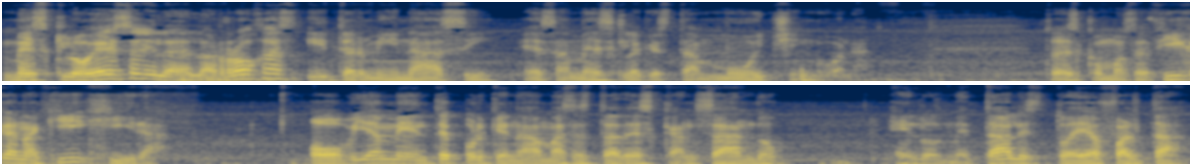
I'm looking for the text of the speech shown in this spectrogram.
Mezclo esa y la de las rojas y termina así. Esa mezcla que está muy chingona. Entonces, como se fijan aquí, gira. Obviamente porque nada más está descansando en los metales. Todavía falta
